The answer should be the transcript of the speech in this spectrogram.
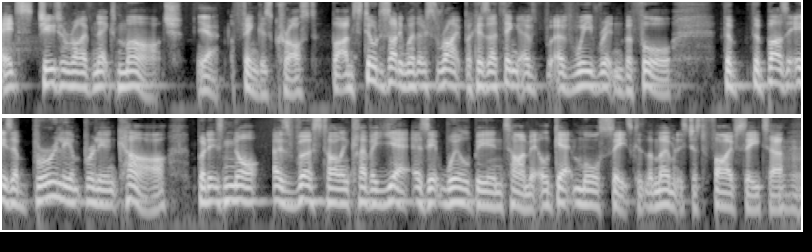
It's due to arrive next March. Yeah, Fingers crossed. But I'm still deciding whether it's right because I think, as, as we've written before, the the Buzz is a brilliant, brilliant car, but it's not as versatile and clever yet as it will be in time. It'll get more seats because at the moment it's just a five seater, Mm-hmm.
